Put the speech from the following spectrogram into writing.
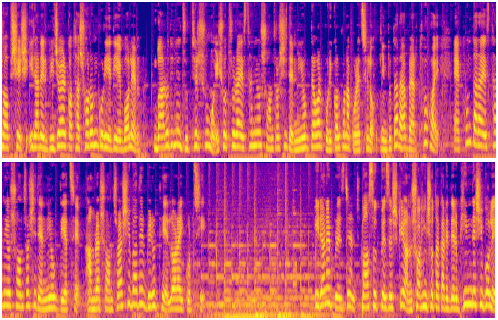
সবশেষ ইরানের বিজয়ের কথা স্মরণ করিয়ে দিয়ে বলেন, বারো দিনের যুদ্ধের সময় শত্রুরা স্থানীয় সন্ত্রাসীদের নিয়োগ দেওয়ার পরিকল্পনা করেছিল, কিন্তু তারা ব্যর্থ হয়। এখন তারা স্থানীয় সন্ত্রাসীদের নিয়োগ দিয়েছে। আমরা সন্ত্রাসীবাদের বিরুদ্ধে লড়াই করছি। ইরানের প্রেসিডেন্ট মাসুদ পেজেশকিয়ান সহিংসতাকারীদের ভিনদেশি বলে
